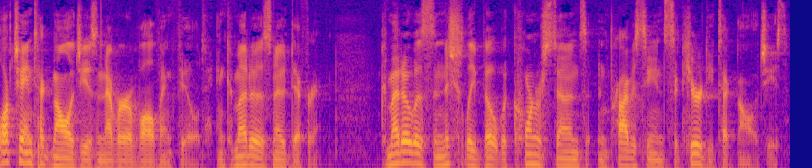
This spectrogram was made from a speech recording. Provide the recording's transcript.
Blockchain technology is an ever evolving field, and Komodo is no different. Komodo was initially built with cornerstones in privacy and security technologies.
